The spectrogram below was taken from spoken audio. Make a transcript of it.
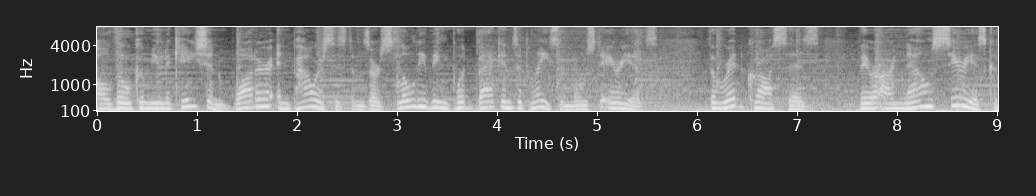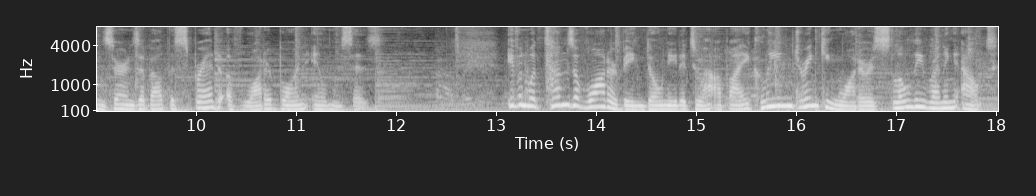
Although communication, water, and power systems are slowly being put back into place in most areas, the Red Cross says there are now serious concerns about the spread of waterborne illnesses. Even with tons of water being donated to Ha'apai, clean drinking water is slowly running out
